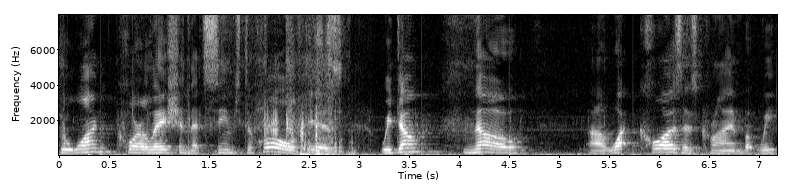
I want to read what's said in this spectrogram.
the one correlation that seems to hold is we don't know uh, what causes crime, but we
